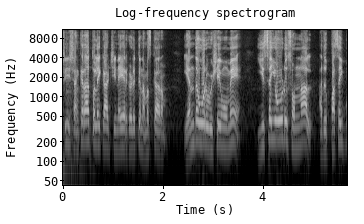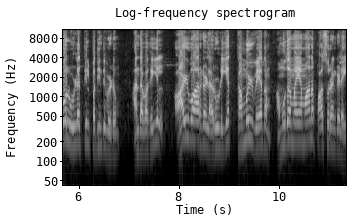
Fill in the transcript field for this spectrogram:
ஸ்ரீ சங்கரா தொலைக்காட்சி நேயர்களுக்கு நமஸ்காரம். எந்த ஒரு விஷயமுமே இசையோடு சொன்னால் அது பசை போல் உள்ளத்தில் பதிந்துவிடும். அந்த வகையில் ஆழ்வார்கள் அருளிய தமிழ் வேதம் அமுதமயமான பாசுரங்களை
